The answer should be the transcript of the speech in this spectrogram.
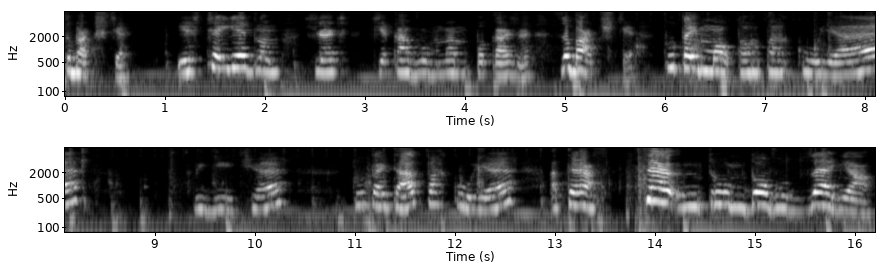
Zobaczcie. Jeszcze jedną rzecz ciekawą wam pokażę. Zobaczcie. Tutaj motor parkuje. Widzicie? Tutaj tak parkuje. A teraz centrum dowodzenia.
